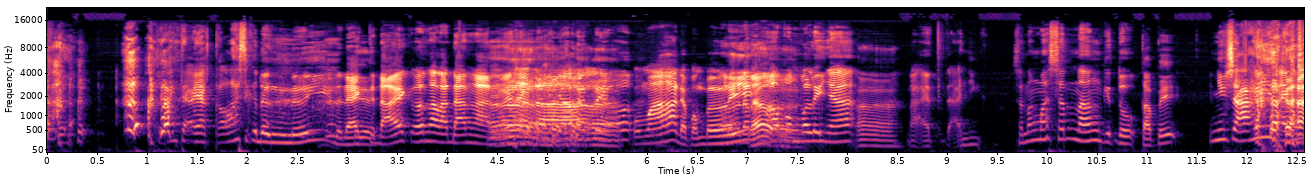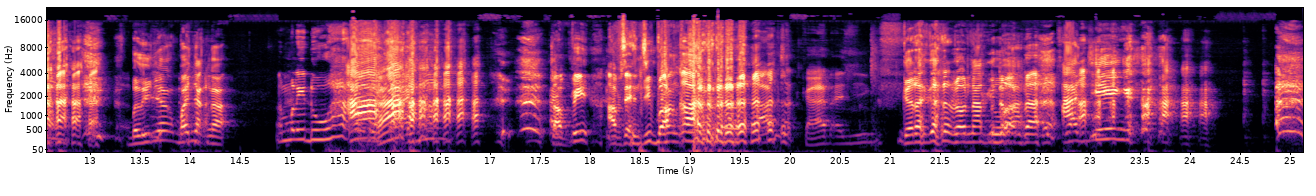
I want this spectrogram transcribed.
aing teh aya kelas kedeung deui udah daek teh daek eh, ngaladangan. Eh, eh. oh. kumaha ada Beli pembeli Nah. pembelinya. Heeh. nah eta teh anjing seneng mah seneng gitu. Tapi nyusahin belinya banyak nggak? Beli dua. Tapi absensi bangkar. bangsat kan anjing. Gara-gara donat doang anjing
